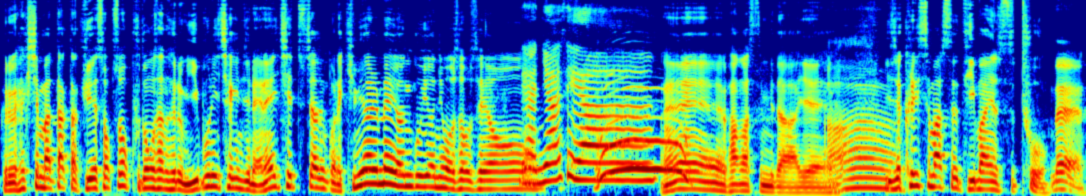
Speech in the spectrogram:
그리고 핵심만 딱딱 귀에 쏙쏙 부동산 흐름 이분이 책임진 NH투자증권의 김열매 연구위원님 어서 오세요. 네, 안녕하세요. 네, 반갑습니다. 예. 아. 이제 크리스마스 D-2 네.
